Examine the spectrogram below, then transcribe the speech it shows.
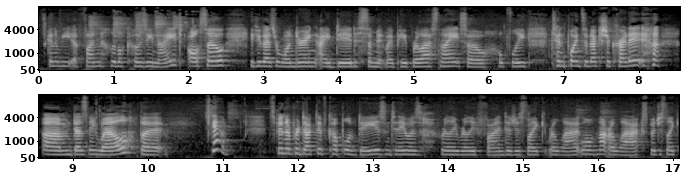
it's gonna be a fun little cozy night. Also, if you guys were wondering, I did submit my paper last night, so hopefully 10 points of extra credit um, does me well, but yeah it's been a productive couple of days and today was really really fun to just like relax well not relax but just like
